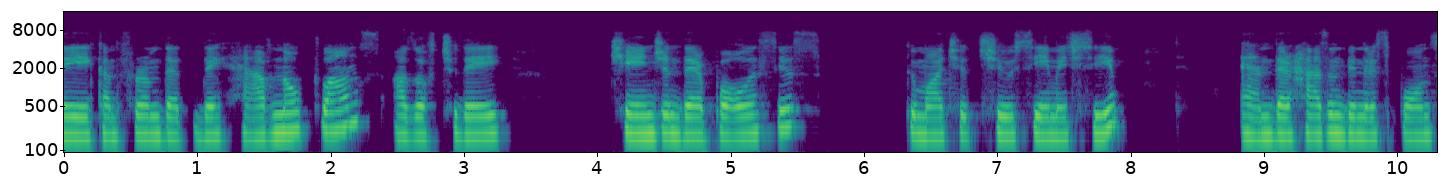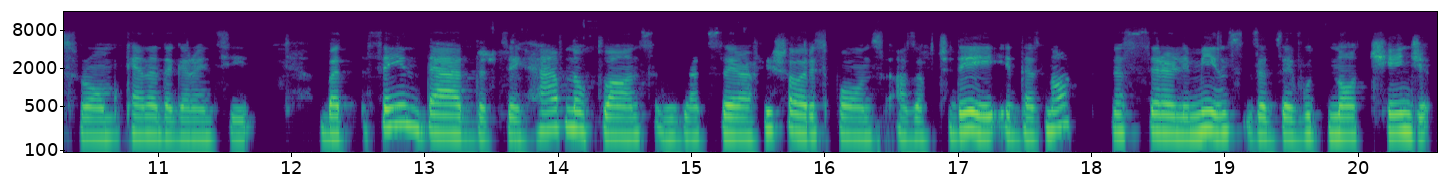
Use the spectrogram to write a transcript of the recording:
They confirmed that they have no plans as of today changing their policies to match it to CMHC, and there hasn't been response from Canada Guaranty. But saying that that they have no plans and that's their official response as of today, it does not necessarily means that they would not change it.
